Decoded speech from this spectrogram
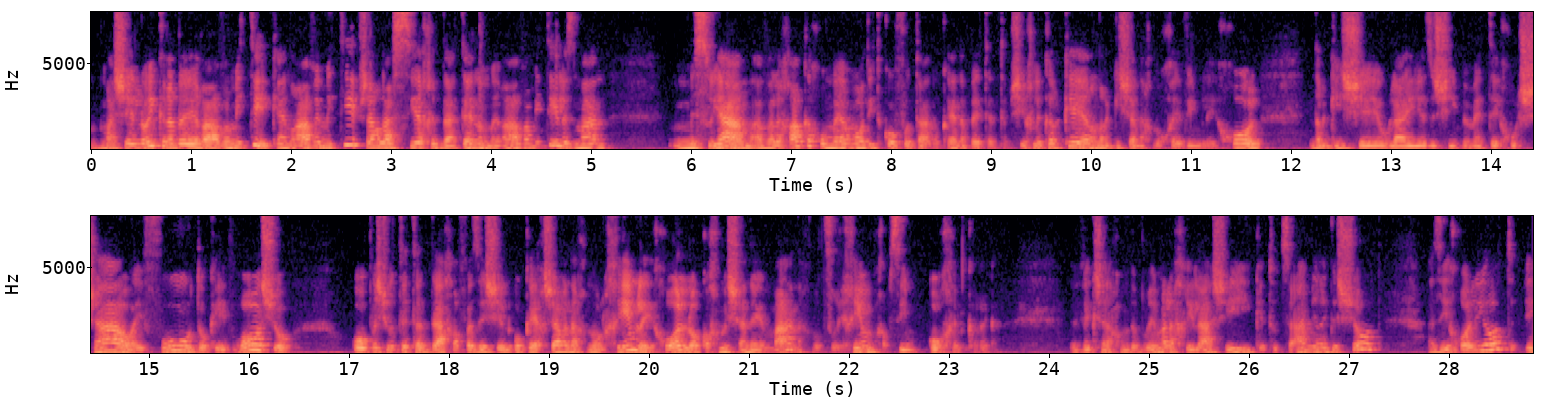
מה שלא יקרה ברעב אמיתי, כן, רעב אמיתי אפשר להסיח את דעתנו מרעב אמיתי לזמן מסוים, אבל אחר כך הוא מהר מאוד יתקוף אותנו, כן, הבטן תמשיך לקרקר, נרגיש שאנחנו חייבים לאכול, נרגיש אולי איזושהי באמת חולשה או עייפות או כאב ראש, או, או פשוט את הדחף הזה של אוקיי, עכשיו אנחנו הולכים לאכול, לא כל כך משנה מה, אנחנו צריכים, מחפשים אוכל כרגע. וכשאנחנו מדברים על אכילה שהיא כתוצאה מרגשות, אז יכול להיות אה,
